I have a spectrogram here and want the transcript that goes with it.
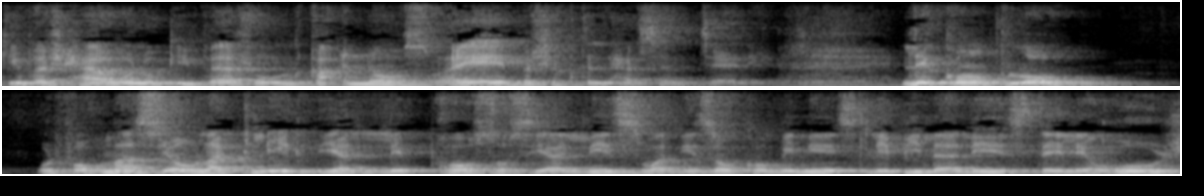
كيفاش حاول وكيفاش ولقى انه صعيب باش يقتل الحسن الثاني لي كومبلو والفورماسيون لا كليك ديال لي برو سوسياليست سوا ديزون كومونيست لي بيلاليست اي لي روج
